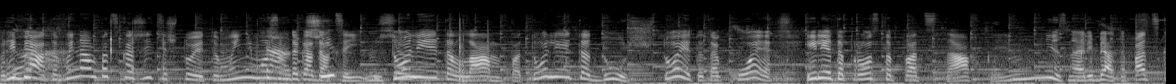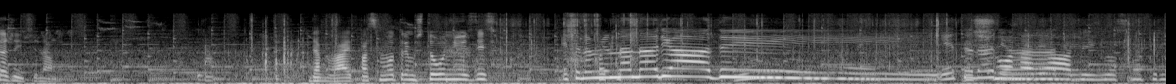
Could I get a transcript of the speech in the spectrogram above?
Ребята, вы нам подскажите, что это. Мы не можем Так, догадаться. чип, То ли это лампа, то ли это душ. Что это такое? Или это просто подставка? Не знаю, ребята, подскажите нам. Давай посмотрим, что у нее здесь. Это, наверное, наряды. Это Еще наряды ее, смотри.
